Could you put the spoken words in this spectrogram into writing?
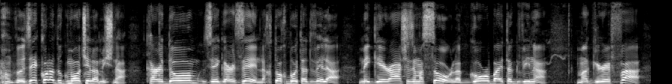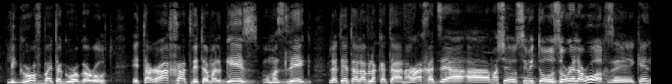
וזה כל הדוגמאות של המשנה. קרדום זה גרזן, לחתוך בו את הדבלה. מגירה שזה מסור, לגור בה את הגבינה. מגרפה, לגרוף בה את הגרוגרות. את הרחת ואת המלגז או מזלג, לתת עליו לקטן. הרחת זה ה- ה- מה שעושים איתו זורל הרוח, זה כן,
